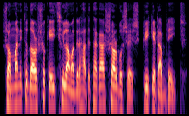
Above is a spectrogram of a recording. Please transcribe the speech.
সম্মানিত দর্শক, এই ছিল আমাদের হাতে থাকা সর্বশেষ ক্রিকেট আপডেট।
